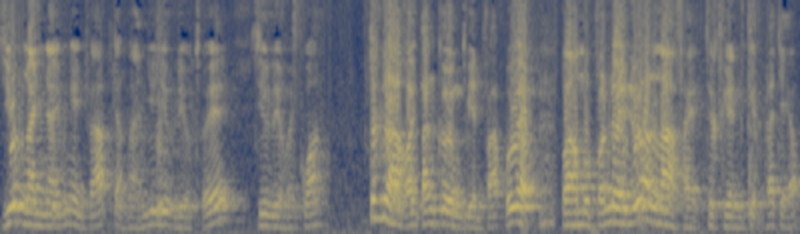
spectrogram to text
giữa ngành này với ngành pháp chẳng hạn như dữ liệu thuế dữ liệu hải quan. Tức là phải tăng cường biện pháp phối hợp. Và một vấn đề nữa là phải thực hiện kiểm tra chéo.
